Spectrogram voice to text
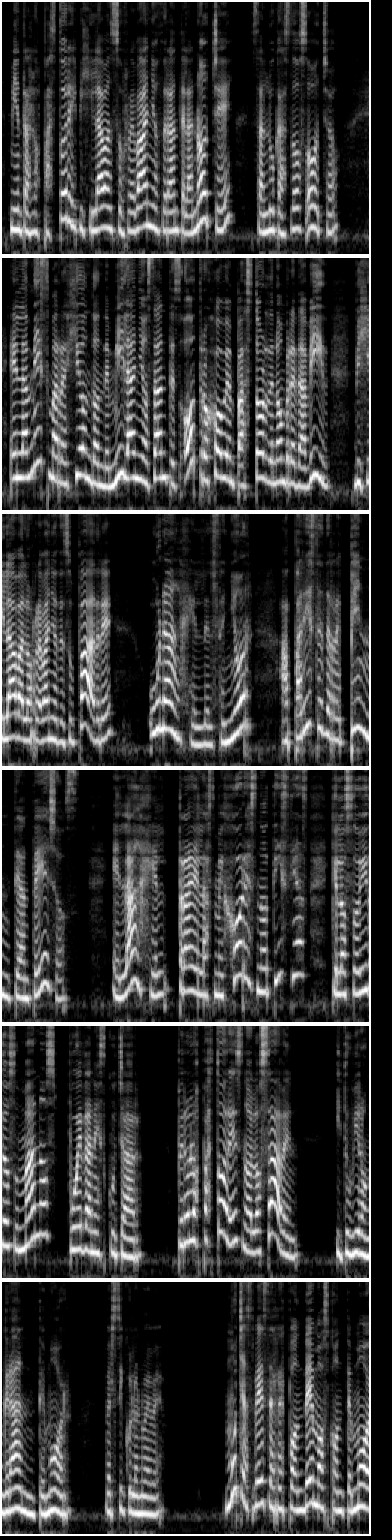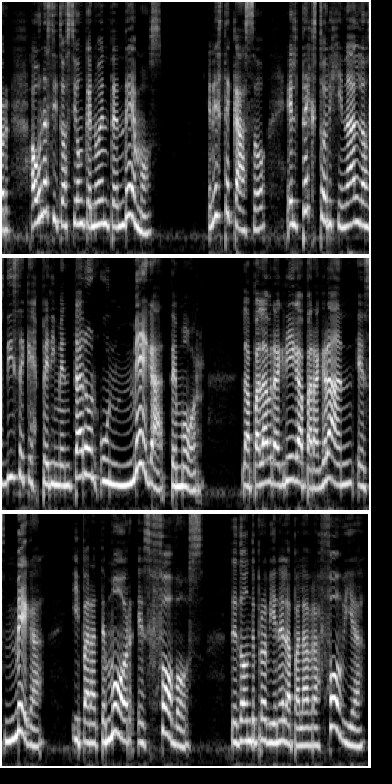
Mientras los pastores vigilaban sus rebaños durante la noche, San Lucas 2.8, en la misma región donde mil años antes otro joven pastor de nombre David vigilaba los rebaños de su padre, un ángel del Señor aparece de repente ante ellos. El ángel trae las mejores noticias que los oídos humanos puedan escuchar. Pero los pastores no lo saben y tuvieron gran temor. Versículo 9. Muchas veces respondemos con temor a una situación que no entendemos. En este caso, el texto original nos dice que experimentaron un mega temor. La palabra griega para gran es mega y para temor es phobos, de donde proviene la palabra fobia,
